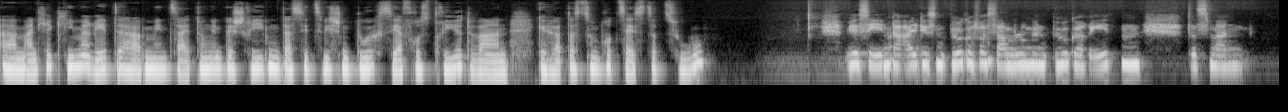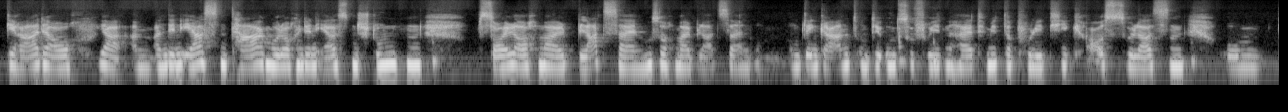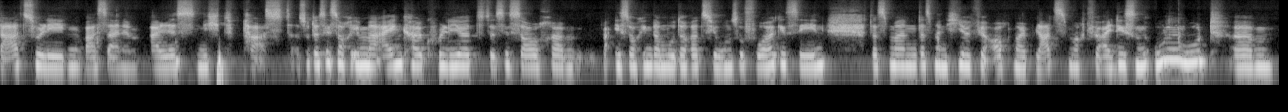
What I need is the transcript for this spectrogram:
Äh, manche Klimaräte haben in Zeitungen beschrieben, dass sie zwischendurch sehr frustriert waren. Gehört das zum Prozess dazu? Wir sehen bei all diesen Bürgerversammlungen, Bürgerräten, dass man gerade auch ja, an, an, den ersten Tagen oder auch in den ersten Stunden soll auch mal Platz sein, muss auch mal Platz sein, um um den Grant und die Unzufriedenheit mit der Politik rauszulassen, um darzulegen, was einem alles nicht passt. Also das ist auch immer einkalkuliert, das ist auch, ähm, ist auch in der Moderation so vorgesehen, dass man, dass man hierfür auch mal Platz macht für all diesen Unmut, ähm,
